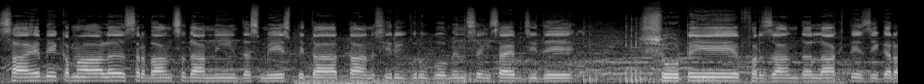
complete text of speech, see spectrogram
ਸਾਹਿਬੇ ਕਮਾਲ, ਸਰਬੰਸ ਦਾਨੀ, ਦਸ਼ਮੇਸ਼ ਪਿਤਾ, ਧੰਨ ਸ੍ਰੀ ਗੁਰੂ ਗੋਬਿੰਦ ਸਿੰਘ ਸਾਹਿਬ ਜੀ ਦੇ ਛੋਟੇ ਫਰਜ਼ੰਦ ਲੱਖ ਤੇ ਜ਼ਿਕਰ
